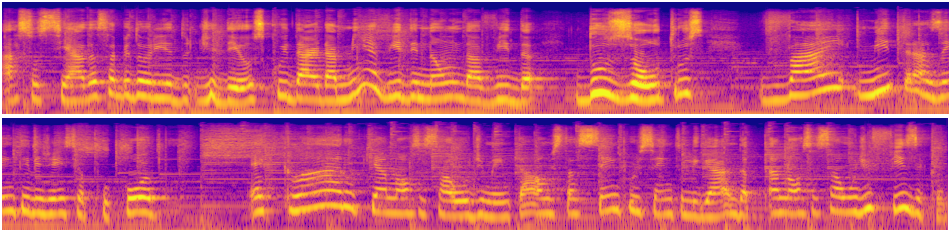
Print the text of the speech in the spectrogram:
associada à sabedoria de Deus, cuidar da minha vida e não da vida dos outros, vai me trazer inteligência para o corpo? É claro que a nossa saúde mental está 100% ligada à nossa saúde física.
